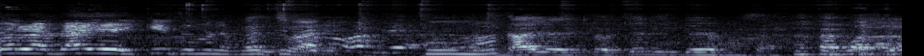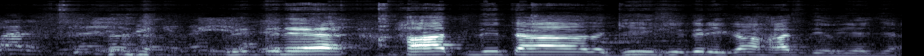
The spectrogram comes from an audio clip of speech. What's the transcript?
ઓલા દાઈએ કીધું મને બુધવારે. હું માં? ડાયટ તો કેલી ગયા બુધવારે પ્રીતિને હાથ દીધા ઘી ઘી કરી ગા હાથ દેવી જા.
